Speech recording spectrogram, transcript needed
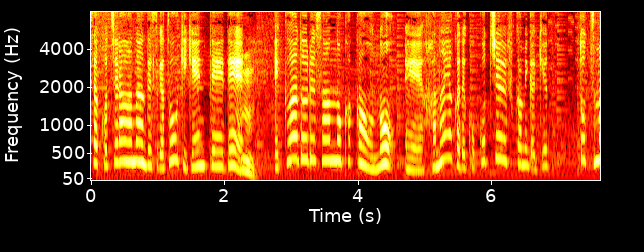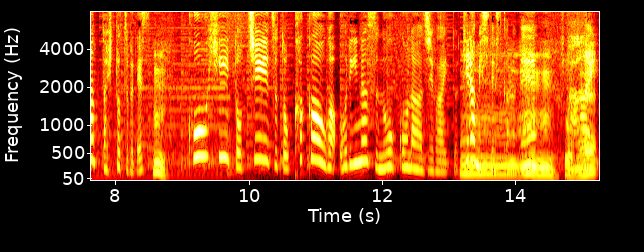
さあこちらなんですが冬季限定で、うん。エクアドル産のカカオの、えー華やかで心地よい深みがぎゅっと詰まった一粒です。うん。コーヒーとチーズとカカオが織りなす濃厚な味わいとティラミスですからね。うんうんうんそうね、はい、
